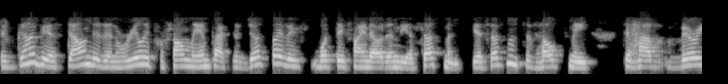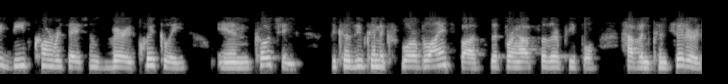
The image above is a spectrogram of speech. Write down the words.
is going to be astounded and really profoundly impacted just by the, what they find out in the assessments. The assessments have helped me to have very deep conversations very quickly in coaching because you can explore blind spots that perhaps other people haven't considered.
